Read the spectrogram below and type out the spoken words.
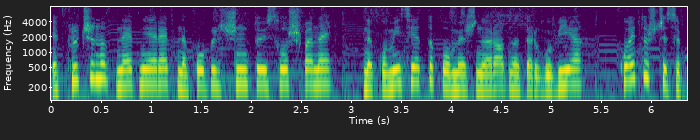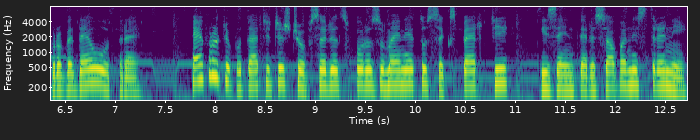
е включено в дневния ред на публичното изслушване на Комисията по международна търговия, което ще се проведе утре. Евродепутатите ще обсъдят споразумението с експерти и заинтересовани страни.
